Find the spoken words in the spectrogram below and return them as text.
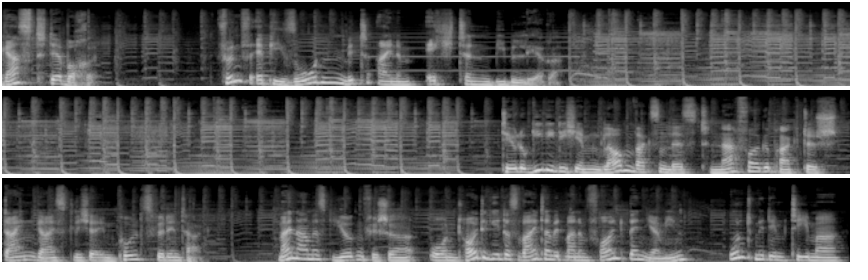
Gast der Woche. Fünf Episoden mit einem echten Bibellehrer. Theologie, die dich im Glauben wachsen lässt, Nachfolge praktisch, dein geistlicher Impuls für den Tag. Mein Name ist Jürgen Fischer und heute geht es weiter mit meinem Freund Benjamin und mit dem Thema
